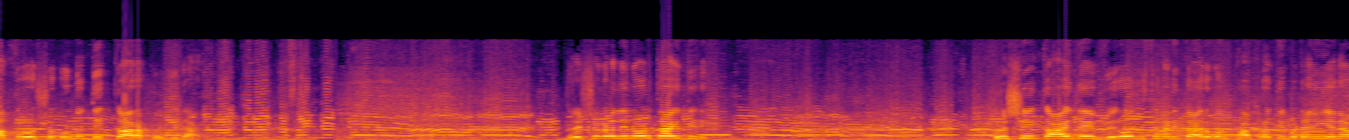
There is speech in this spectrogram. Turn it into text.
ಆಕ್ರೋಶಗೊಂಡು ಧಿಕ್ಕಾರ ಕೂಗಿದ್ದಾರೆ. ದೃಶ್ಯಗಳಲ್ಲಿ ನೋಡ್ತಾ ಇದ್ದೀರಿ. ಕೃಷಿ ಕಾಯ್ದೆ ವಿರೋಧಿಸಿ ನಡೀತಾ ಇರುವಂತಹ ಪ್ರತಿಭಟನೆಯನ್ನ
